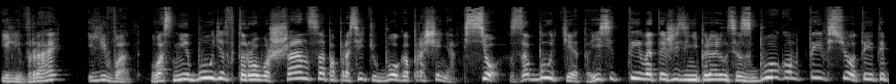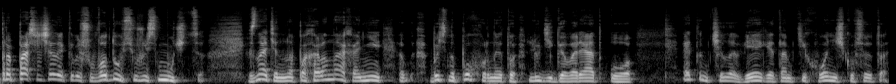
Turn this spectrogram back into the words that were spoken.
или в рай, или в ад. У вас не будет второго шанса попросить у Бога прощения. Все, забудьте это. Если ты в этой жизни не примирился с Богом, ты все, ты, ты пропащий человек, ты будешь в аду всю жизнь мучиться. Знаете, на похоронах они, обычно похороны, это люди говорят о этом человеке, там тихонечко все это.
